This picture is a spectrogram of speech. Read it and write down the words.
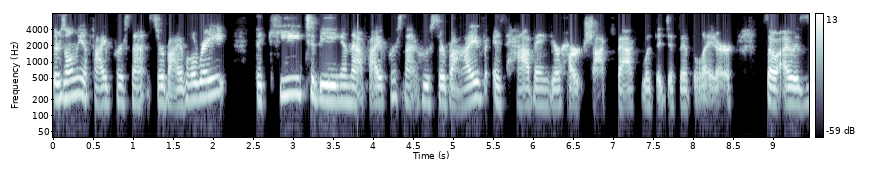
There's only a 5% survival rate. The key to being in that 5% who survive is having your heart shocked back with a defibrillator. So I was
